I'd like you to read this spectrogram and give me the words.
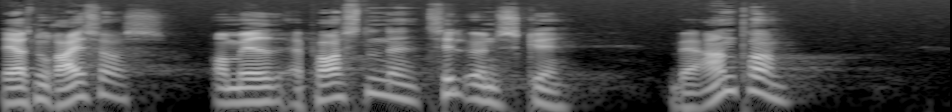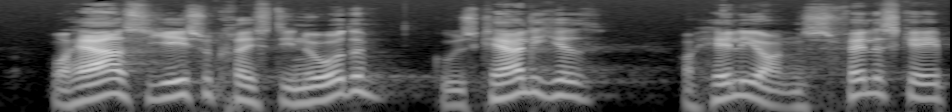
Lad os nu rejse os og med apostlene tilønske hver andre, hvor Herres Jesu Kristi nåde, Guds kærlighed og Helligåndens fællesskab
